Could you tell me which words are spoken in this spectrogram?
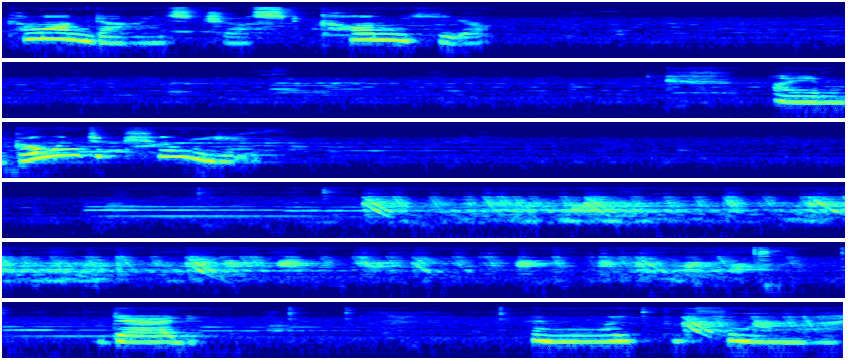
Come on, guys, just come here. I am going to kill you. dead. And right before that,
